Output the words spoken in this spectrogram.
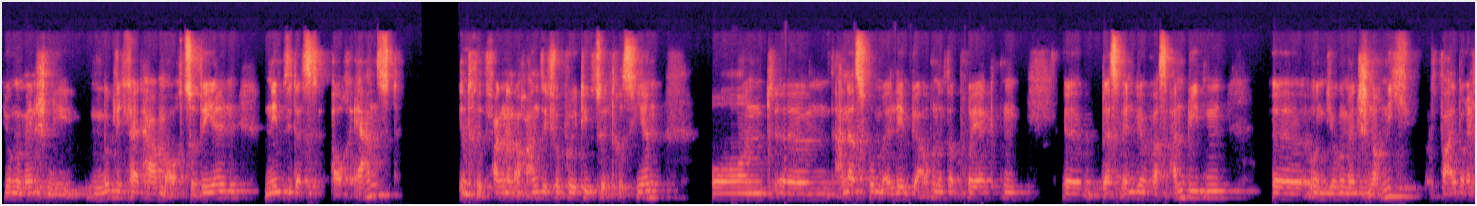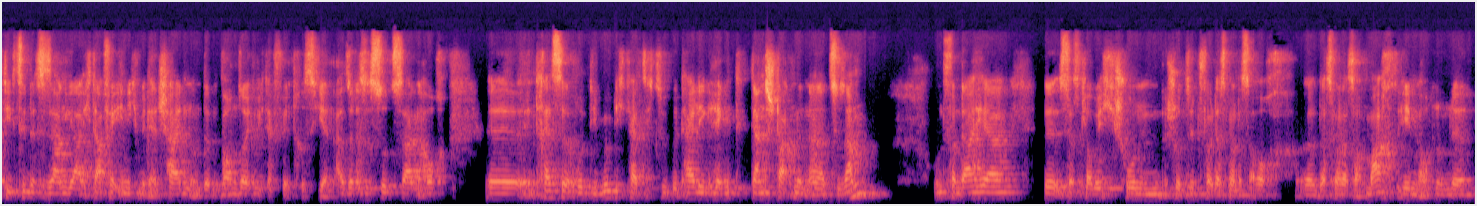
junge Menschen die Möglichkeit haben, auch zu wählen, nehmen sie das auch ernst, fangen dann auch an, sich für Politik zu interessieren. Und ähm, andersrum erleben wir auch in unseren Projekten, äh, dass wenn wir was anbieten, äh, und junge Menschen noch nicht wahlberechtigt sind, dass sie sagen, ja, ich darf ja eh nicht mitentscheiden und warum soll ich mich dafür interessieren? Also das ist sozusagen auch äh, Interesse und die Möglichkeit, sich zu beteiligen, hängt ganz stark miteinander zusammen. Und von daher äh, ist das, glaube ich, schon, schon sinnvoll, dass man das auch, äh, dass man das auch macht, eben auch um eine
